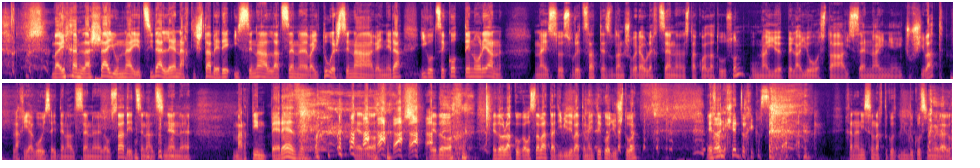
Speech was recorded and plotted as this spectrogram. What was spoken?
Baina lasai unai etzira lehen artista bere izena aldatzen eh, baitu esena gainera igotzeko tenorean. Naiz eh, zuretzat ez dudan sobera ulertzen eh, ez dako aldatu duzun. Unai pelaio ez da izen hain eh, itxusi bat. Lagiago izaiten altzen gauza deitzen altzinen Martin Perez. Edo edo edo lako gauza bat adibide bat emaiteko justu eh Egan, Barken torriko zeta. janan izan hartuko bilduko zinuelago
